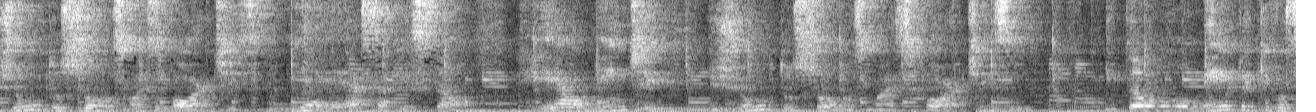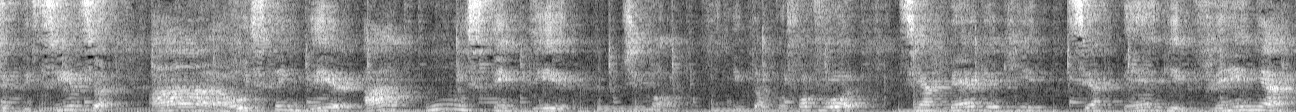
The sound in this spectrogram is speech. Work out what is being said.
juntos somos mais fortes. E é essa a questão. Realmente, juntos somos mais fortes. Então, no momento em que você precisa, ah, ou estender, há um estender de mão. Então, por favor, se apegue aqui, se apegue, venha,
